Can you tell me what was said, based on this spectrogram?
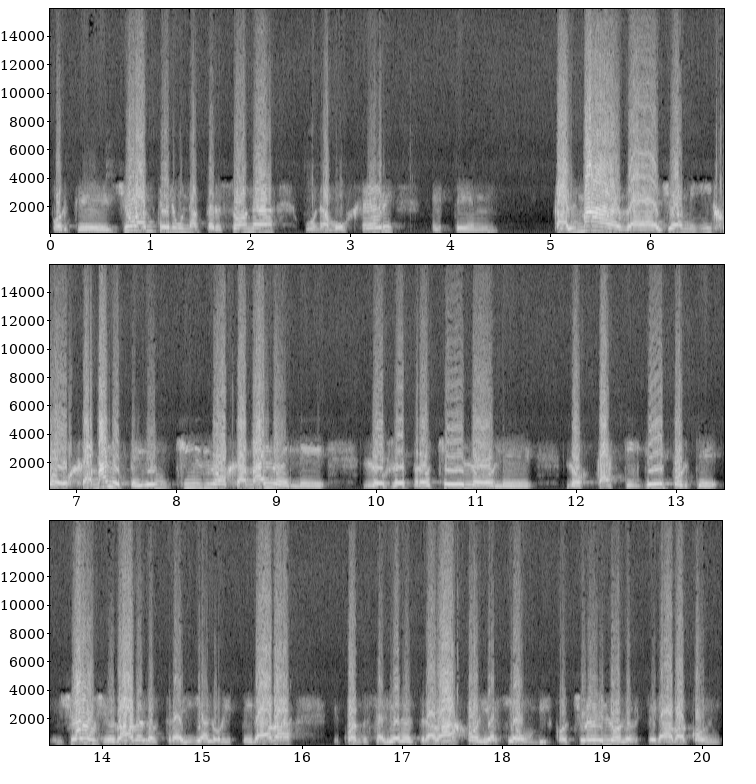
Porque yo antes era una persona, una mujer, este, calmada, yo a mis hijos jamás le pegué un chilo, jamás lo- le, los reproché, lo, le, los castigué porque yo los llevaba, los traía, los esperaba. Cuando salía del trabajo, le hacía un bizcochuelo, lo esperaba con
